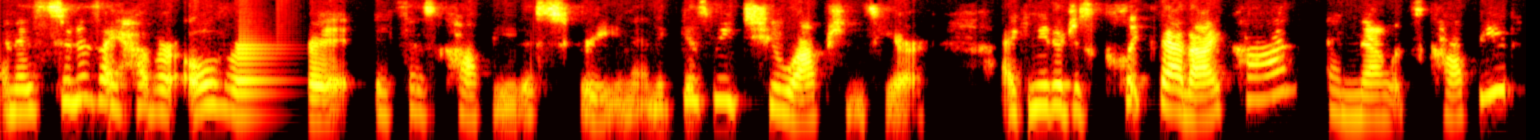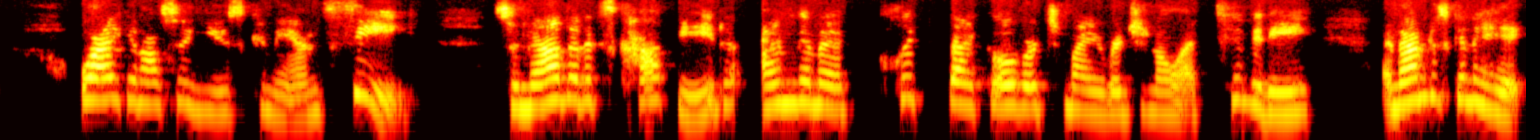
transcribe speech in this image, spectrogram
And as soon as I hover over it, it says copy the screen. And it gives me two options here. I can either just click that icon and now it's copied, or I can also use Command C. So now that it's copied, I'm gonna click back over to my original activity and I'm just gonna hit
